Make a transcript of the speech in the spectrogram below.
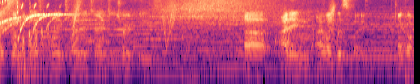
It's not one of those coins where they turn into trophies. Uh, I didn't. I went this way. I got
